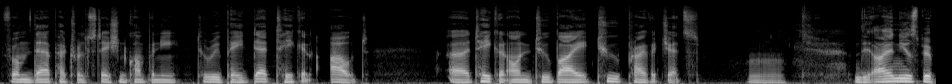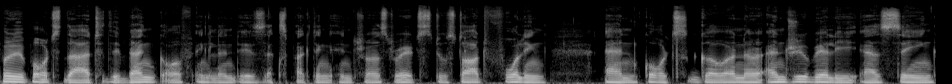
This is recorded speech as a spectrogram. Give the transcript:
from their petrol station company to repay debt taken out uh, taken on to buy two private jets. Hmm. The I newspaper reports that the Bank of England is expecting interest rates to start falling and quotes Governor Andrew Bailey as saying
